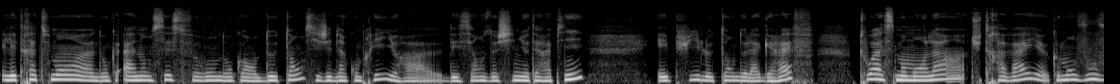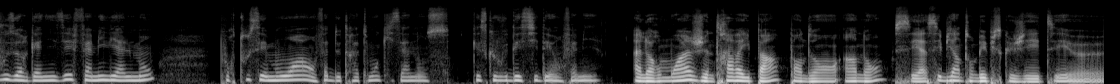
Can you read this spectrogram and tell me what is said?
Et les traitements euh, donc annoncés se feront donc en deux temps, si j'ai bien compris. Il y aura euh, des séances de chimiothérapie et puis le temps de la greffe. Toi, à ce moment-là, tu travailles. Comment vous vous organisez familialement pour tous ces mois en fait de traitement qui s'annoncent? Qu'est-ce que vous décidez en famille? Alors moi, je ne travaille pas pendant un an. C'est assez bien tombé puisque j'ai été euh,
